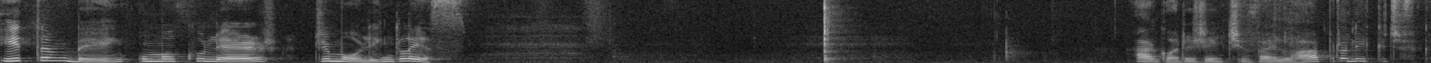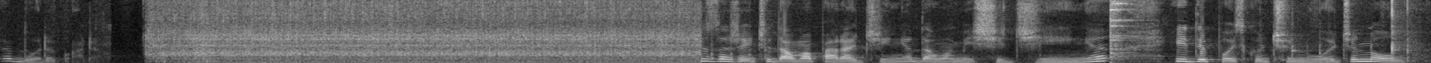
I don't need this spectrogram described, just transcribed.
E também uma colher de molho inglês. Agora a gente vai lá para o liquidificador agora. A gente dá uma paradinha, dá uma mexidinha e depois continua de novo.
